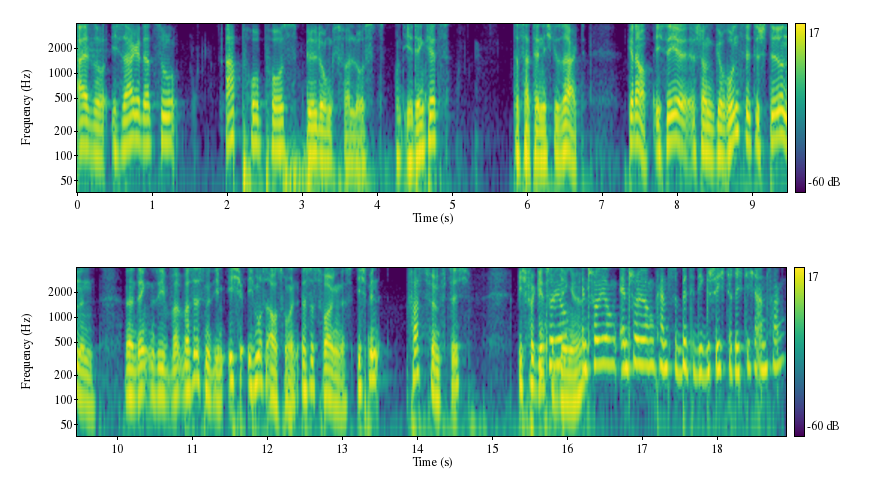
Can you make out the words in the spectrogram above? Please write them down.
Also, ich sage dazu, apropos Bildungsverlust. Und ihr denkt jetzt, das hat er nicht gesagt. Genau, ich sehe schon gerunzelte Stirnen. Und dann denken sie, wa- was ist mit ihm? Ich, ich muss ausholen. Es ist folgendes. Ich bin fast 50. Ich vergesse Entschuldigung, Dinge. Entschuldigung, Entschuldigung, kannst du bitte die Geschichte richtig anfangen?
